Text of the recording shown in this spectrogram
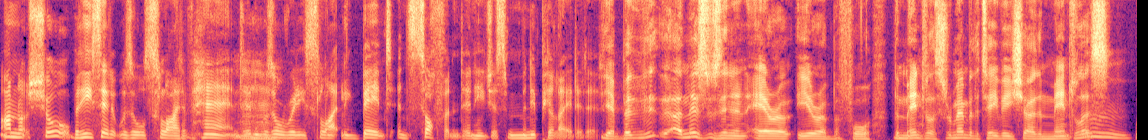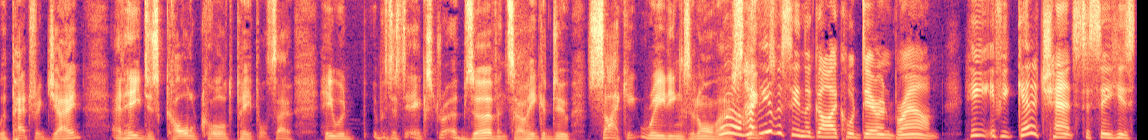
I'm not sure, but he said it was all sleight of hand and it was Mm-hmm. already slightly bent and softened, and he just manipulated it. Yeah, but th- and this was in an era era before the Mentalist. Remember the TV show The Mentalist Hmm. with Patrick Jane, and he just cold called people. So he would it was just extra observant, so he could do psychic readings and all those Well, things. have you ever seen the guy called Derren Brown? He, if you get a chance to see his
